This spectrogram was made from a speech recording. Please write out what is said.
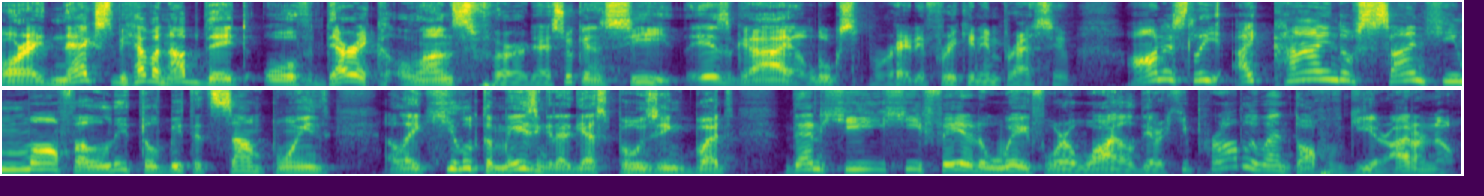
Alright, next we have an update of Derek Lunsford. As you can see, this guy looks pretty freaking impressive. Honestly, I kind of signed him off a little bit at some point. Like, he looked amazing at that guest posing, but then he, he faded away for a while there. He probably went off of gear, I don't know.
